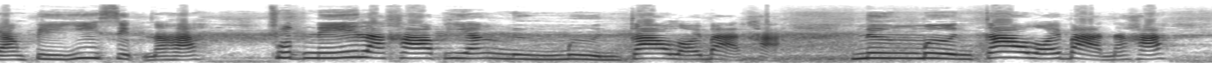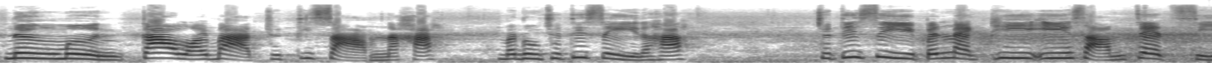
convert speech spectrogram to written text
ยางปี 20 นะคะ ชุดนี้ราคาเพียง 1,900 บาทค่ะ 1,900 บาทนะคะ 1,900 บาทชุดที่ 3 นะคะ มาดูชุดทีสี่4 นะคะ ชุดทีสี่4 เป็น Mac TE 37สี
